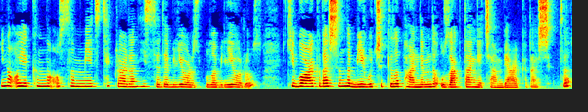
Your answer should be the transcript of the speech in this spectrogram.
yine o yakınlığı, o samimiyeti tekrardan hissedebiliyoruz, bulabiliyoruz. Ki bu arkadaşlığın da bir buçuk yılı pandemide uzaktan geçen bir arkadaşlıktı.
